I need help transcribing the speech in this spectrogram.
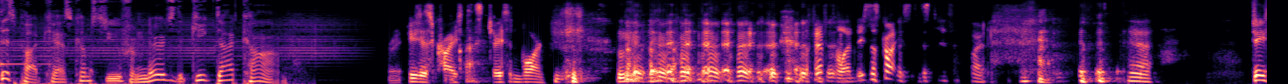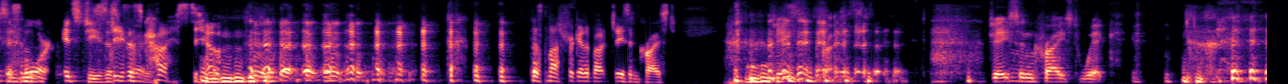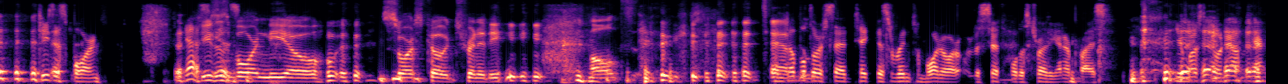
This podcast comes to you from nerdsthatgeek.com. Jesus Christ, it's Jason Bourne. the fifth one, Jesus Christ, it's Jason Bourne. Yeah, Jason Jason- Bourne. It's Jesus. Jesus Christ. Christ. Yeah. Let's not forget about Jason Christ. Jason Christ. Jason Christ Wick. Jesus Bourne. Yes, Jesus born Neo source code Trinity Alt And tab. Dumbledore said, "Take this ring to Mordor, or the Sith will destroy the Enterprise." You must go down there."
